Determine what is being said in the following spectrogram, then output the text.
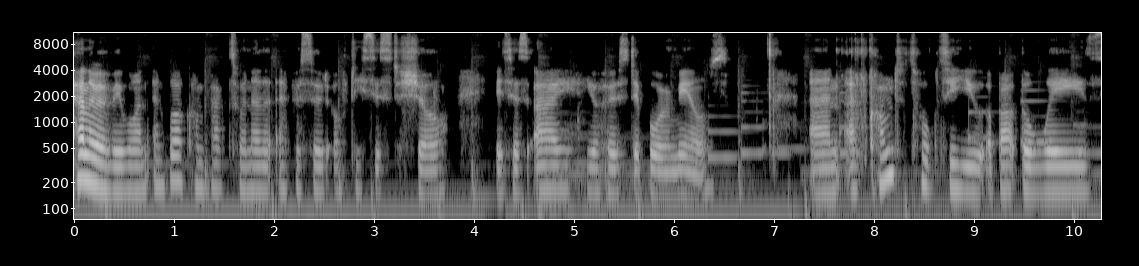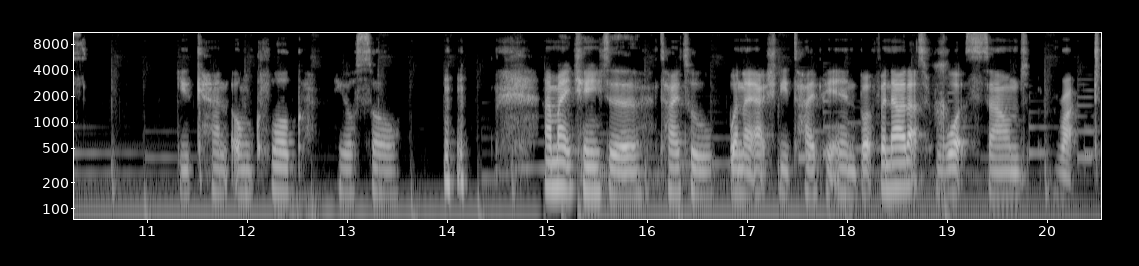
Hello, everyone, and welcome back to another episode of the Sister Show. It is I, your host, Deborah Mills, and I've come to talk to you about the ways you can unclog your soul. I might change the title when I actually type it in, but for now, that's what sounds right.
